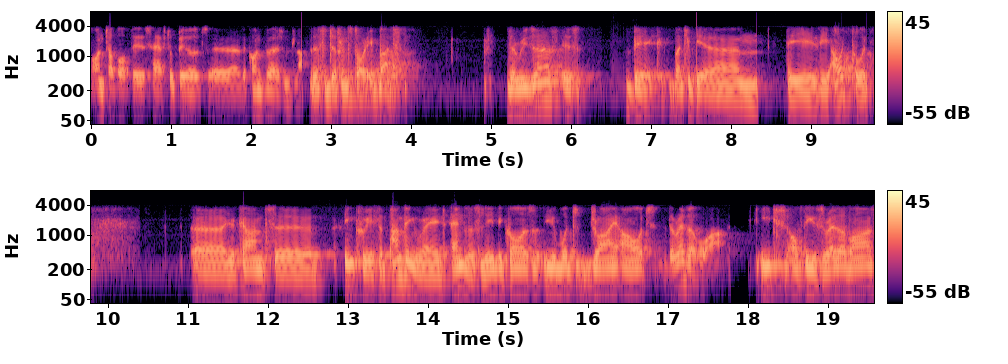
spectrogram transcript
on top of this, have to build uh, the conversion plant. This is a different story, but the reserve is big, but you, um, the the output uh, you can't uh, increase the pumping rate endlessly because you would dry out the reservoir. Each of these reservoirs,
